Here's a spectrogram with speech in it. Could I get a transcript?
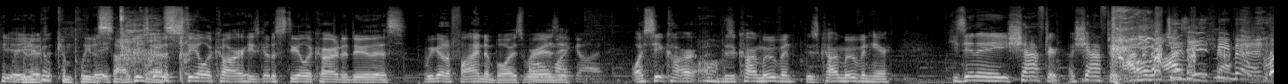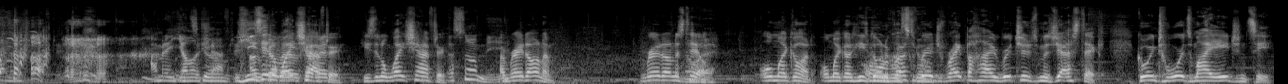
Yeah, We're gonna go to- complete a Hey, side He's got to steal a car. He's got to steal a car to do this. We got to find him, boys. Where oh is my he? god. Oh, I see a car. Oh. There's a car moving. There's a car moving here. He's in a Schafter. A Schafter. I'm in, Oh, it just I'm in a hit me, man. I'm in a yellow Let's go. He's I'm in a white I'm Schafter. He's in a white Schafter. That's not me. I'm right on him. I'm right on his No tail. way. Oh my god. Oh my god. He's Oh, going across let's the go. bridge right behind Richard's Majestic, going towards my agency.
